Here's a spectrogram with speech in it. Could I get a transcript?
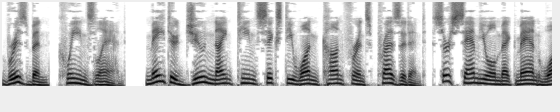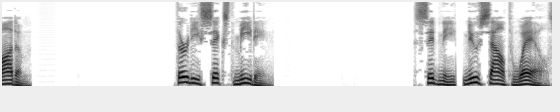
Brisbane, Queensland May to June 1961 Conference President, Sir Samuel McMahon Wadham. 36th meeting. Sydney, New South Wales.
